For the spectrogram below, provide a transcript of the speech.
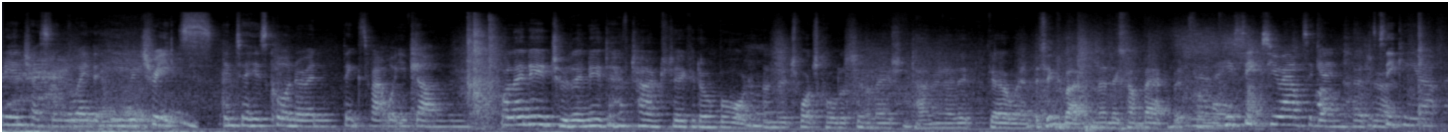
really interesting the way that he retreats into his corner and thinks about what you've done. And Well, they need to. They need to have time to take it on board, mm. and it's what's called assimilation time. You know, they go and they think about it, and then they come back a bit more. he seeks you out again. That's He's right. seeking you out now.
